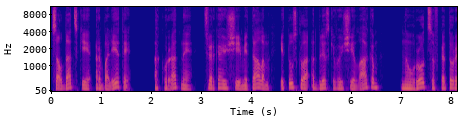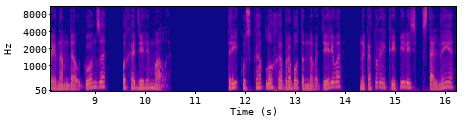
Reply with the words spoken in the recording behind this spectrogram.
солдатские арбалеты, аккуратные, сверкающие металлом и тускло отблескивающие лаком, на уродцев, которые нам дал Гонза, походили мало. Три куска плохо обработанного дерева, на которые крепились стальные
